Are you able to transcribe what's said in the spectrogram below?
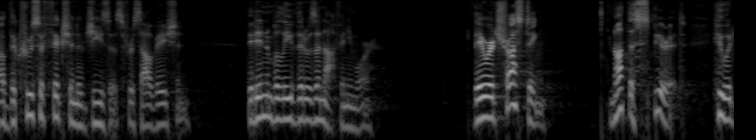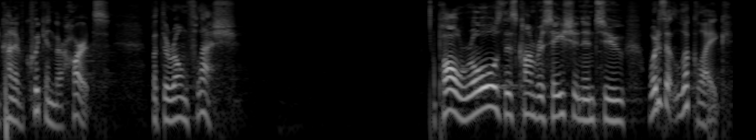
of the crucifixion of Jesus for salvation. They didn't believe that it was enough anymore. They were trusting not the Spirit who would kind of quicken their hearts, but their own flesh. Paul rolls this conversation into what does it look like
